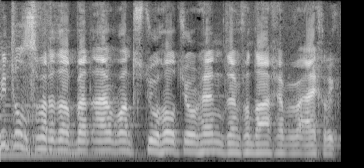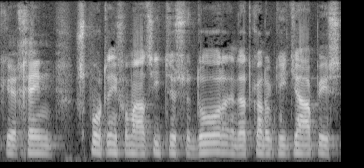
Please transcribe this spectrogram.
Beatles waren dat met I Want To Hold Your Hand. En vandaag hebben we eigenlijk eh, geen sportinformatie tussendoor. En dat kan ook niet. Jaap is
